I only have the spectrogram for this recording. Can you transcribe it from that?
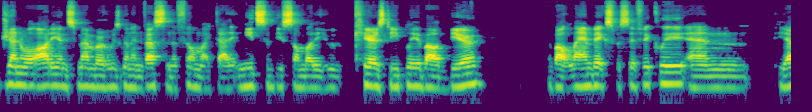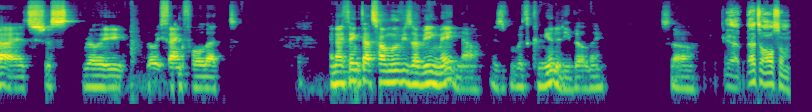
general audience member who's going to invest in a film like that it needs to be somebody who cares deeply about beer about lambic specifically and yeah it's just really really thankful that and i think that's how movies are being made now is with community building so Yeah, that's awesome.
